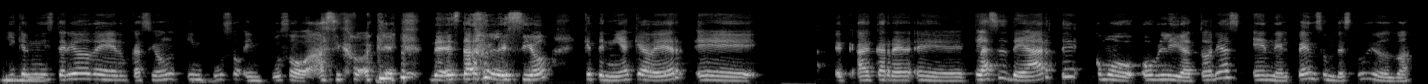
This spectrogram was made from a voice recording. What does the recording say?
Y que el Ministerio de Educación impuso, impuso así como que estableció que tenía que haber eh, eh, eh, clases de arte como obligatorias en el pensum de estudios, ¿va?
